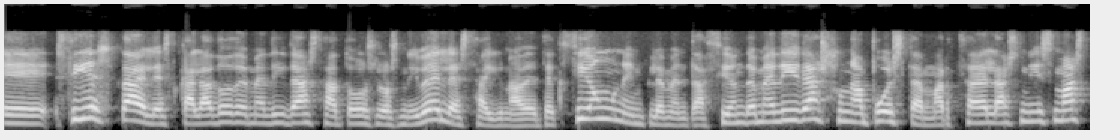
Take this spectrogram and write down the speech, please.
eh, sí está el escalado de medidas a todos los niveles. Hay una detección, una implementación de medidas, una puesta en marcha de las mismas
